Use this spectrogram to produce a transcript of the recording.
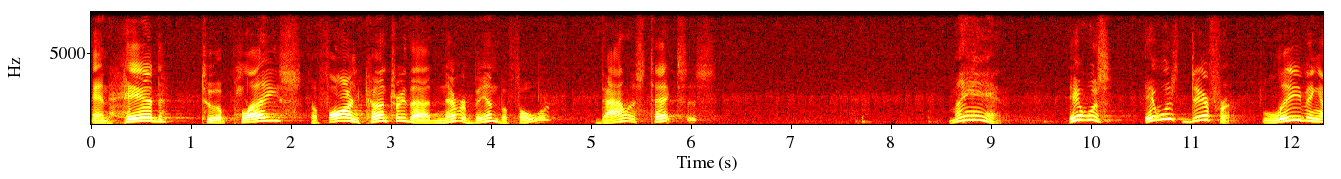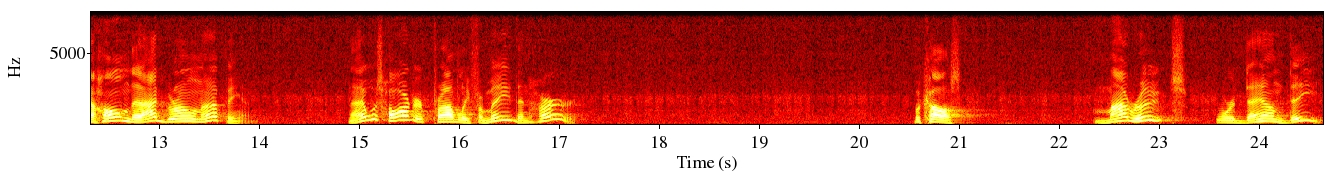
And head to a place, a foreign country that I'd never been before, Dallas, Texas. Man, it was, it was different leaving a home that I'd grown up in. Now, it was harder probably for me than her. Because my roots were down deep.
